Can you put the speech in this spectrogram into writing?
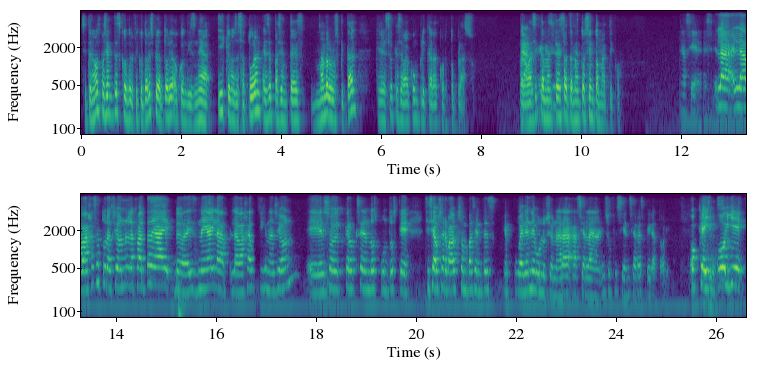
Si tenemos pacientes con dificultad respiratoria o con disnea y que nos desaturan, ese paciente es, mándalo al hospital, que es el que se va a complicar a corto plazo. Pero básicamente es tratamiento sintomático. Así es. La, baja saturación, la falta de, de disnea y la, baja oxigenación, eso creo que serían dos puntos que sí se ha observado que son pacientes que pueden evolucionar hacia la insuficiencia respiratoria. Ok, oye,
